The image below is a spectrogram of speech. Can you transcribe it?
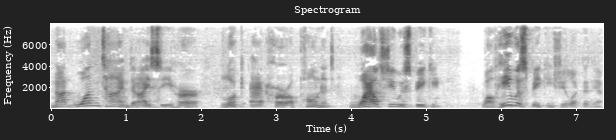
Not one time did I see her look at her opponent while she was speaking. While he was speaking, she looked at him.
